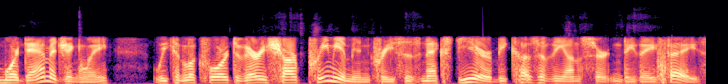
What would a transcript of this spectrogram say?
more damagingly, we can look forward to very sharp premium increases next year because of the uncertainty they face.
